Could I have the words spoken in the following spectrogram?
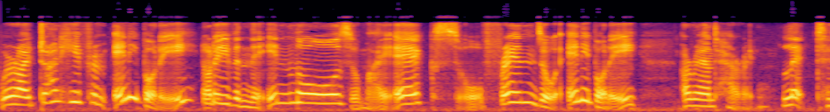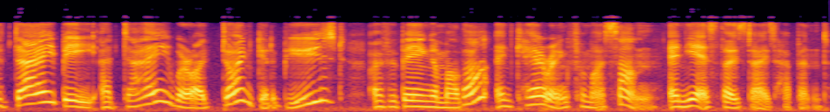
where I don't hear from anybody, not even the in laws or my ex or friends or anybody around Harry. Let today be a day where I don't get abused over being a mother and caring for my son. And yes, those days happened.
